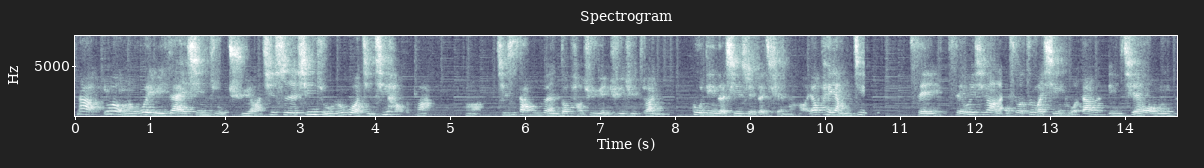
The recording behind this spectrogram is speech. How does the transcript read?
那因为我们位于在新竹区啊，其实新竹如果景气好的话啊，其实大部分人都跑去园区去赚固定的薪水的钱了哈，要培养技。谁谁会希望来做这么辛苦？当以前我们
